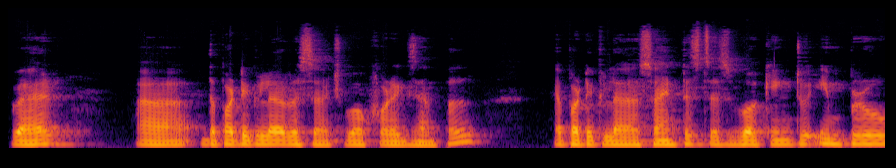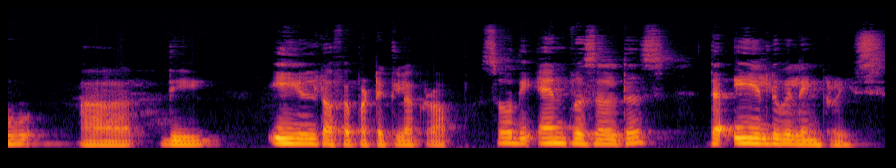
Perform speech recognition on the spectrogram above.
where uh, the particular research work, for example, a particular scientist is working to improve uh, the yield of a particular crop. So the end result is the yield will increase.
